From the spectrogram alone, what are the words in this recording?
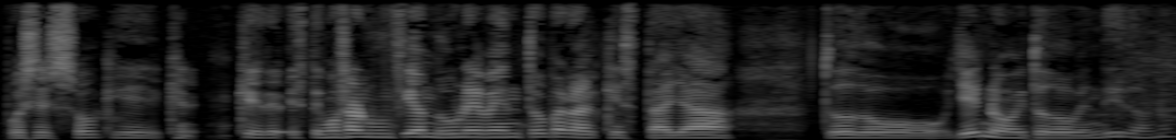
pues eso, que, que estemos anunciando un evento para el que está ya todo lleno y todo vendido, ¿no?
